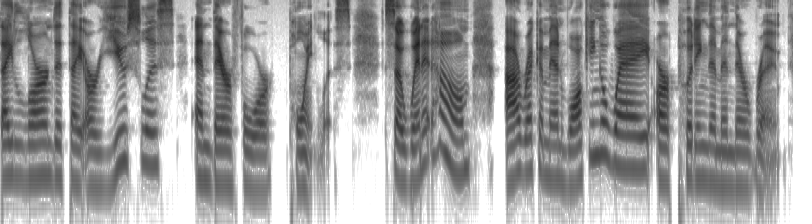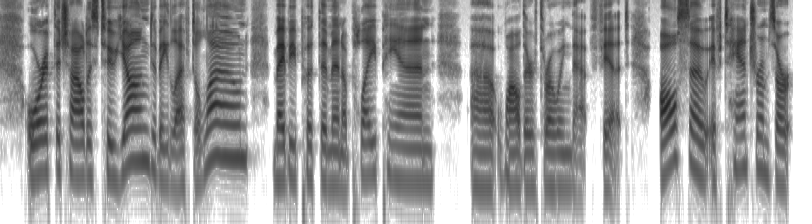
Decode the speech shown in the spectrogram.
they learn that they are useless and therefore pointless. So when at home, I recommend walking away or putting them in their room. Or if the child is too young to be left alone, maybe put them in a playpen uh, while they're throwing that fit. Also, if tantrums are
